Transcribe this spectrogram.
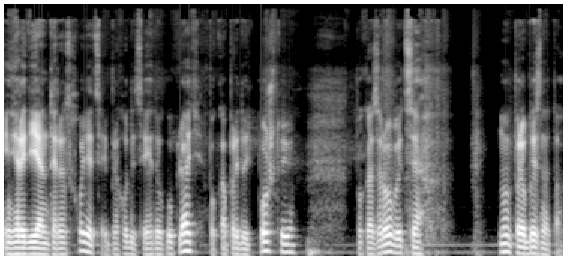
інгредієнти розходяться і приходиться їх докупляти, поки прийдуть поштою, поки зробиться. Ну, приблизно так.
